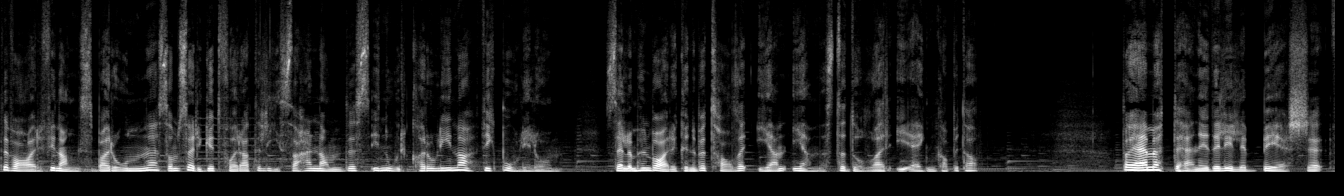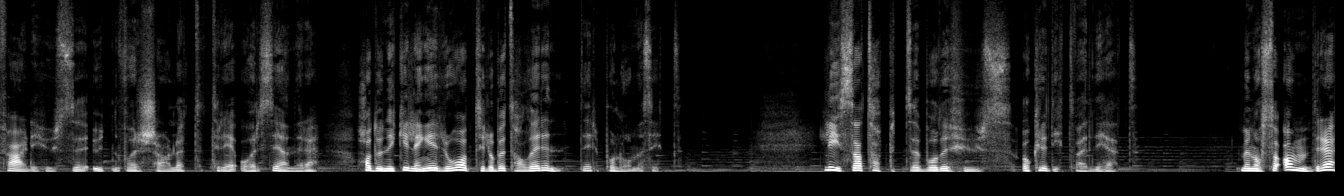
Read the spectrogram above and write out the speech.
Det var finansbaronene som sørget for at Lisa Hernandez i Nord-Carolina fikk boliglån, selv om hun bare kunne betale én en eneste dollar i egenkapital. Da jeg møtte henne i det lille beige ferdighuset utenfor Charlotte tre år senere, hadde hun ikke lenger råd til å betale renter på lånet sitt. Lisa tapte både hus og kredittverdighet. Men også andre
